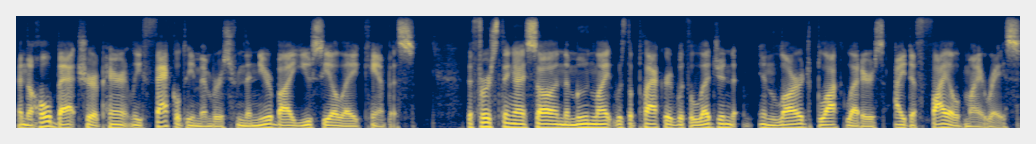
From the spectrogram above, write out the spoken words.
and the whole batch are apparently faculty members from the nearby UCLA campus. The first thing I saw in the moonlight was the placard with the legend in large block letters I defiled my race.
